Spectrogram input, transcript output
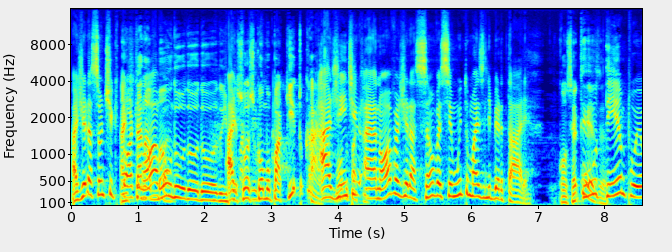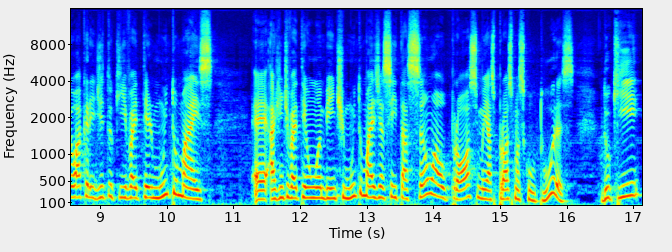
A geração A TikTok gente tá nova, na mão do, do- do- de A- pessoas como o Paquito, cara. a gente, a nova geração vai ser muito mais libertária. Com Com certeza. o tempo, eu acredito que vai ter muito mais. É, a gente vai ter um ambiente muito mais de aceitação ao próximo e às próximas culturas do que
